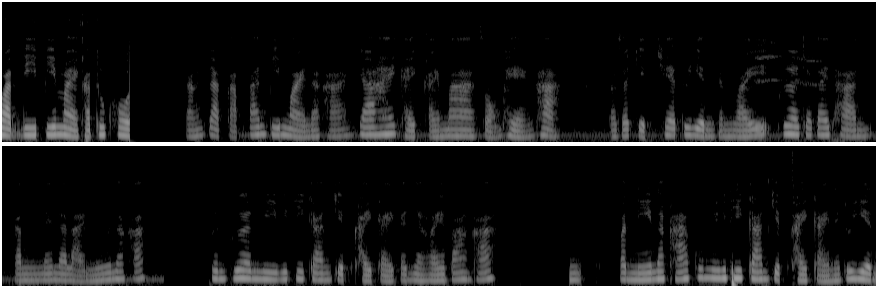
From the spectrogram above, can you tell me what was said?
วัสดีปีใหม่ค่ะทุกคน หลังจากกลับบ้านปีใหม่นะคะ ย่าให้ไข่ไก่มาสองแผงค่ะ เราจะเก็บแช่ตู้เย็นกันไว้ เพื่อจะได้ทานกันในหลาย ๆ มื้อนะคะ เพื่อนๆมีวิธีการเก็บไข่ไก่กันอย่างไรบ้างคะวันนี้นะคะกุ้งมีวิธีการเก็บไข่ไก่ในตู้เย็น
